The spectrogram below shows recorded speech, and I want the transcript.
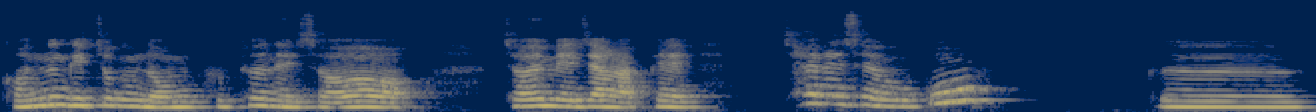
걷는 게 조금 너무 불편해서 저희 매장 앞에 차를 세우고 그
